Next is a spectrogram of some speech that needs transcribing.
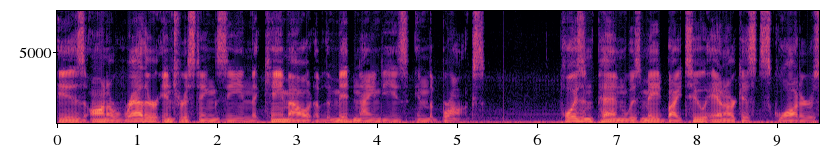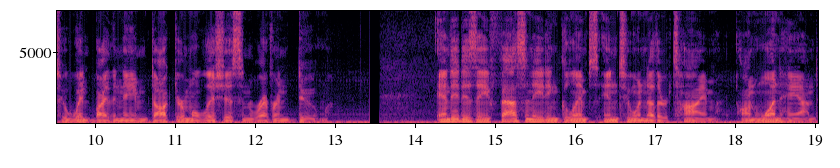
is on a rather interesting zine that came out of the mid 90s in the Bronx. Poison Pen was made by two anarchist squatters who went by the name Dr. Malicious and Reverend Doom and it is a fascinating glimpse into another time on one hand,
